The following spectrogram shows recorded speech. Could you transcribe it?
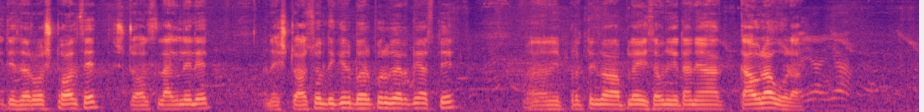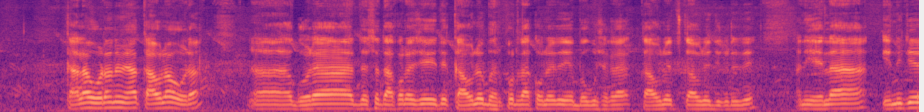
इथे सर्व स्टॉल्स आहेत स्टॉल्स लागलेले आहेत. आणि स्टॉल्सवर देखील भरपूर गर्दी असते. आणि प्रत्येक जण आपल्या हिशोबाने घेताना हा कावला घोडा. काला घोडा नाही हा कावला घोडा. घोडा जसं दाखवलं आहे इथे कावलं भरपूर दाखवलं बघू शकता. कावलेच कावले तिकडे ते. आणि याला यांनी जे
